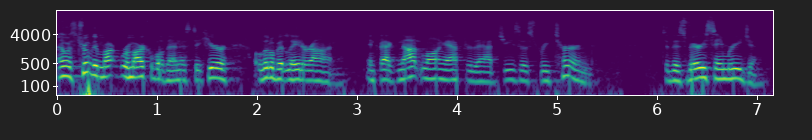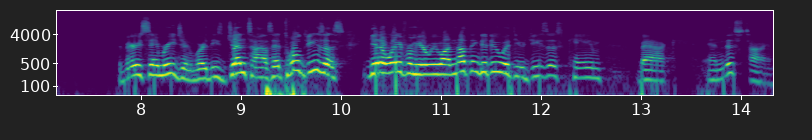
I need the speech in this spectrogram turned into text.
And what's truly mar- remarkable then is to hear a little bit later on. In fact, not long after that, Jesus returned to this very same region the very same region where these Gentiles had told Jesus, Get away from here, we want nothing to do with you. Jesus came back, and this time,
